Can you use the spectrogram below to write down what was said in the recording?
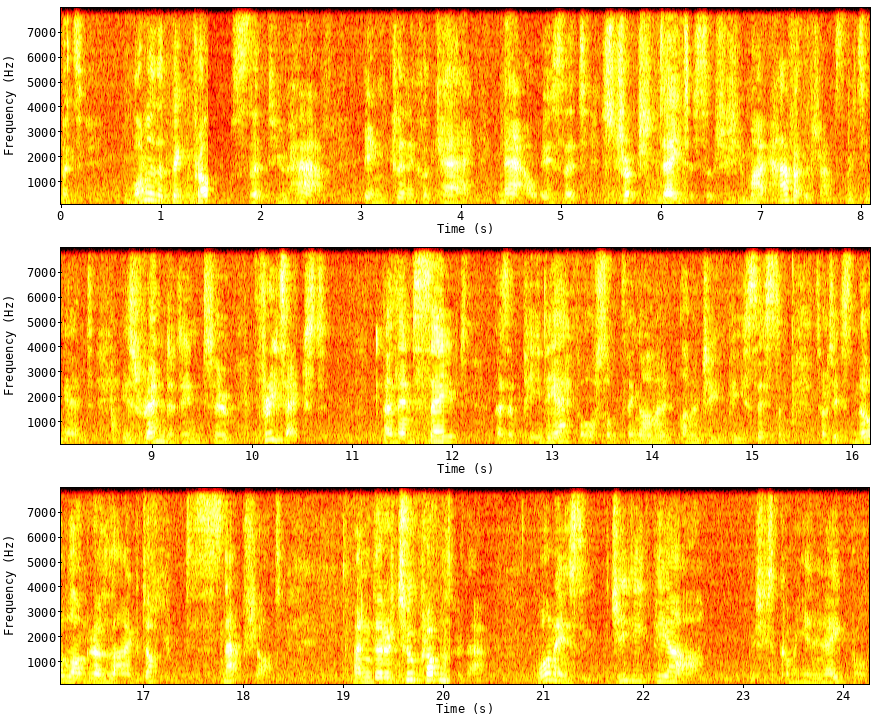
But one of the big problems that you have in clinical care now is that structured data such as you might have at the transmitting end is rendered into free text and then saved as a PDF or something on a, on a GP system. So that it's no longer a live document, it's a snapshot. And there are two problems with that. One is GDPR, which is coming in in April,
